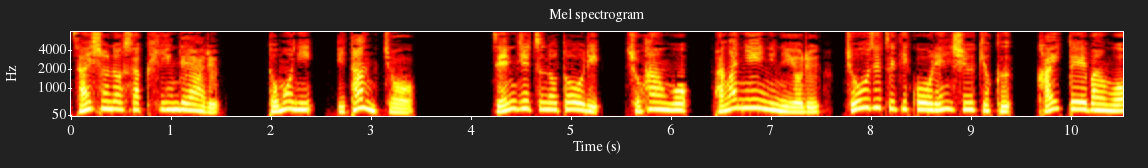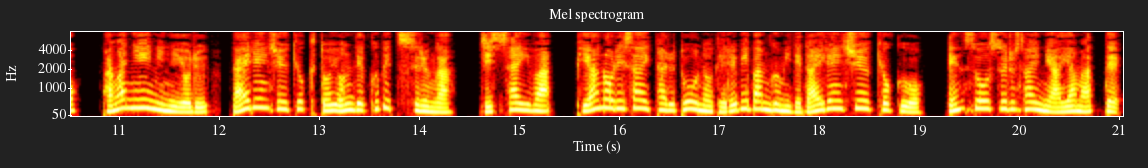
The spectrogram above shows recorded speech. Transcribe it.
最初の作品である。共に異端調。前述の通り、初版をパガニーニによる超絶技巧練習曲、改訂版をパガニーニによる大練習曲と呼んで区別するが、実際はピアノリサイタル等のテレビ番組で大練習曲を演奏する際に誤って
